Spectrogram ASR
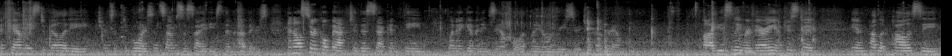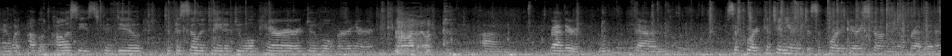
and family stability in terms of divorce in some societies than others? And I'll circle back to this second theme when I give an example of my own research program. Obviously, we're very interested in public policy and what public policies can do to facilitate a dual carer, dual earner model, um, rather than support, continuing to support a very strong male breadwinner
